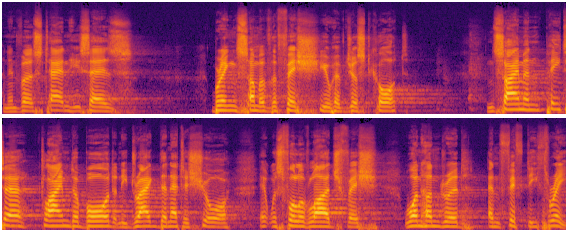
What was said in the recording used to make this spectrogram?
And in verse 10, he says, Bring some of the fish you have just caught. And Simon Peter climbed aboard and he dragged the net ashore. It was full of large fish, 153.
